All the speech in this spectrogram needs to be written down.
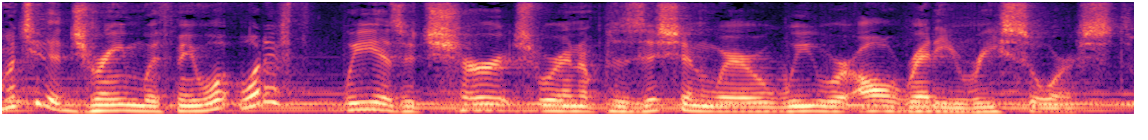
want you to dream with me. What, what if we as a church were in a position where we were already resourced?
